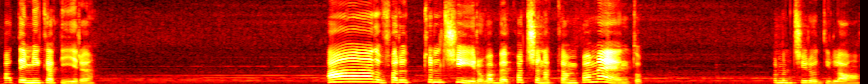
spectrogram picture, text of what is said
Fatemi capire. Ah, devo fare tutto il giro. Vabbè, qua c'è un accampamento. Facciamo il giro di là.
